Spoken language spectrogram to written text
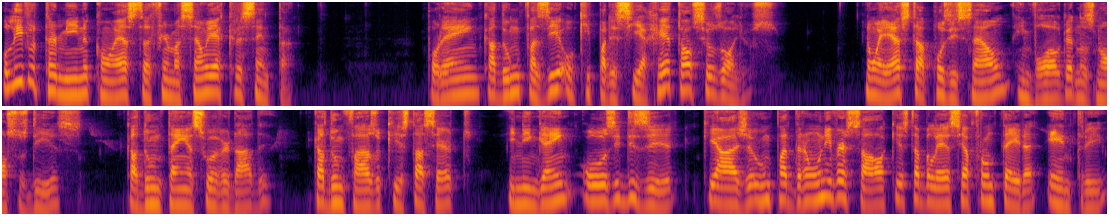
O livro termina com esta afirmação e acrescenta: Porém, cada um fazia o que parecia reto aos seus olhos. Não é esta a posição em voga nos nossos dias? Cada um tem a sua verdade, cada um faz o que está certo, e ninguém ouse dizer que haja um padrão universal que estabelece a fronteira entre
